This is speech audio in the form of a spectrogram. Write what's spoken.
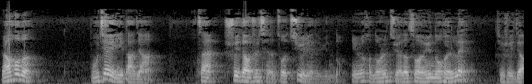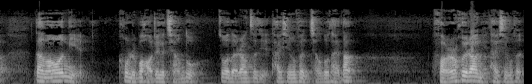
然后呢，不建议大家在睡觉之前做剧烈的运动，因为很多人觉得做完运动会累去睡觉，但往往你控制不好这个强度，做的让自己太兴奋，强度太大，反而会让你太兴奋。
